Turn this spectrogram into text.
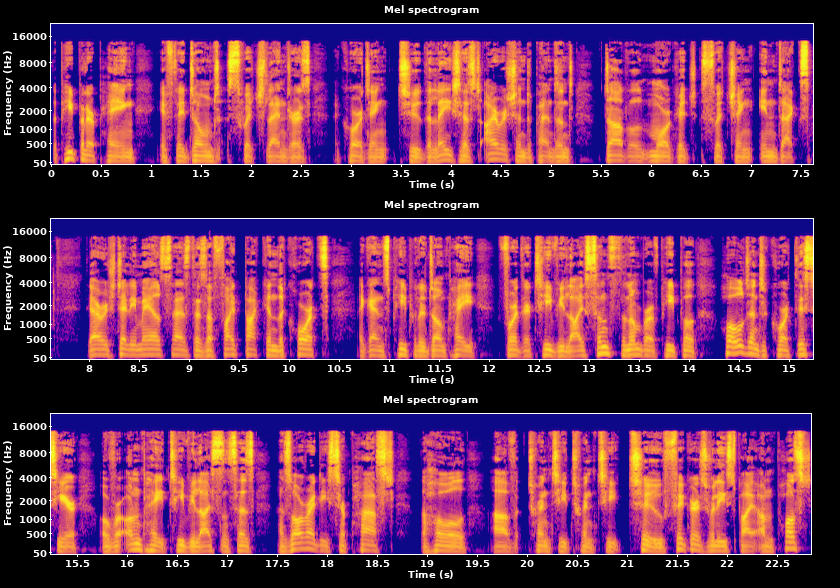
that people are paying if they don't switch lenders, according to the latest Irish Independent Doddl Mortgage Switching Index. The Irish Daily Mail says there's a fight back in the courts against people who don't pay for their TV licence. The number of people hauled into court this year over unpaid TV licences has already surpassed the whole of 2022. Figures released by An Post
